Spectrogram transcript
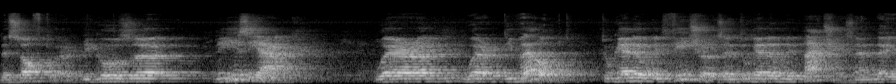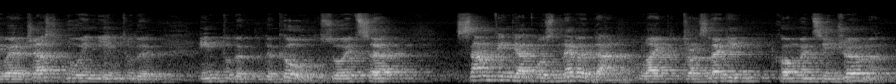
the software because uh, the EasyHack were, uh, were developed together with features and together with patches and they were just going into the, into the, the code. So it's uh, something that was never done, like translating comments in German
